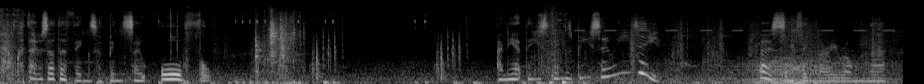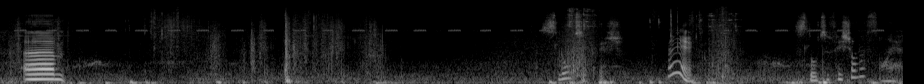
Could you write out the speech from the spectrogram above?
How could those other things have been so awful? And yet these things be so easy. There's something very wrong there. Um, slaughterfish. Oh. Slaughterfish on a fire.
